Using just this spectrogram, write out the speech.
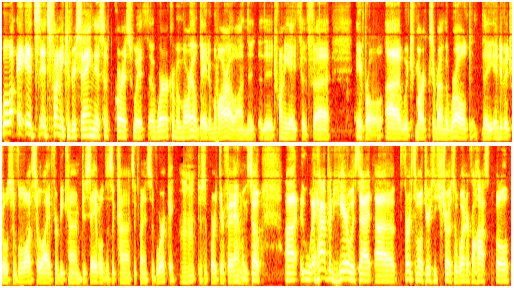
Well, it's it's funny because we're saying this, of course, with Worker Memorial Day tomorrow on the the twenty eighth of uh, April, uh, which marks around the world the individuals who've lost their life or become disabled as a consequence of working mm-hmm. to support their families. So, uh, what happened here was that uh, first of all, Jersey Shore is a wonderful hospital,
